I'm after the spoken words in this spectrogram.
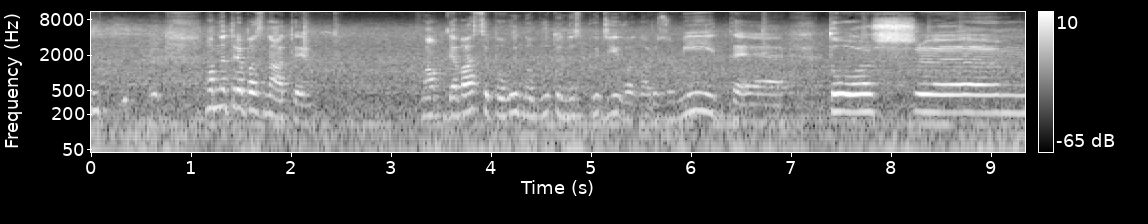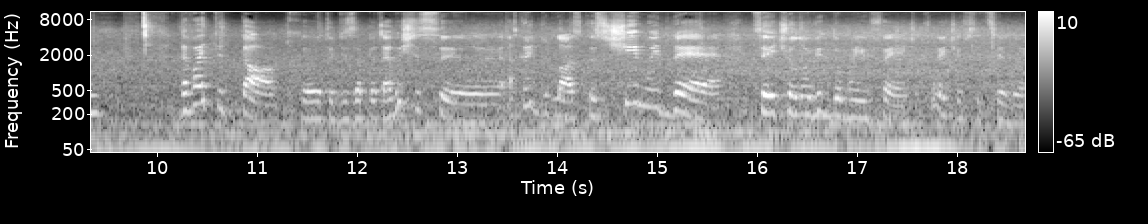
Вам не треба знати. Вам для вас це повинно бути несподівано, розумієте? Тож ем, давайте так е, тоді запитаю. Вищі сили. А скажіть, будь ласка, з чим йде цей чоловік до моїх фейчів? Фейчів всі ці ви.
